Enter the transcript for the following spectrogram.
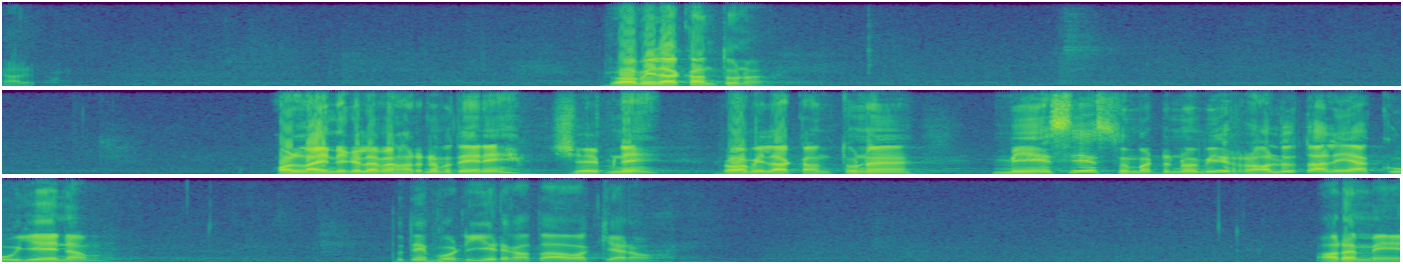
හරි. රෝමිලකන් 3. ඔන්ලයින් එකලම හරිනම දෙනේ ෂේප්නේ රෝම ඉලක්කම් 3 මේසේ සුමට නොවි රළු තලයක් ඌයේ නම් පුතේ පොඩියට කතාවක් යනවා අර මේ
